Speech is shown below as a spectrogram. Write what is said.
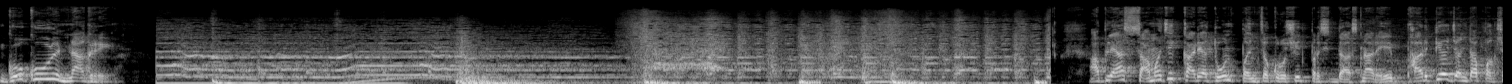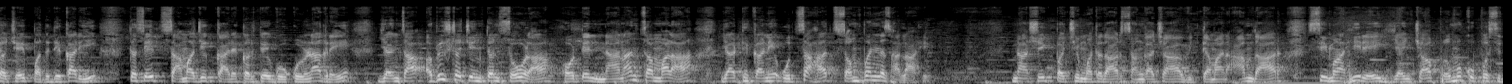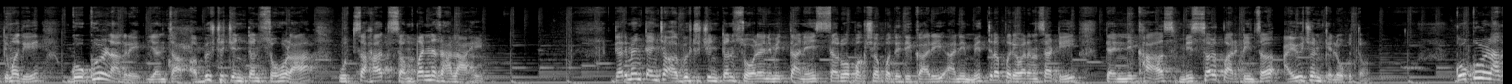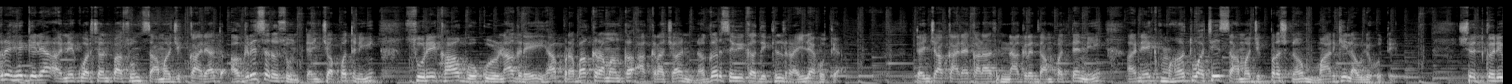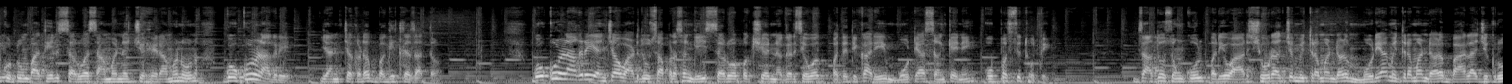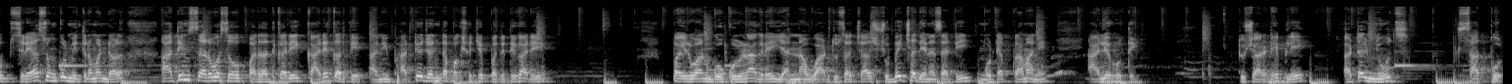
गोकुळ नागरे. आपल्या सामाजिक कार्यातून पंचक्रोशीत प्रसिद्ध असणारे भारतीय जनता पक्षाचे पदाधिकारी तसेच सामाजिक कार्यकर्ते गोकुळ नागरे यांचा अभिष्टचिंतन सोहळा हॉटेल नानांचा मळा या ठिकाणी उत्साहात संपन्न झाला आहे. नाशिक पश्चिम मतदारसंघाच्या विद्यमान आमदार सीमा हिरे यांच्या प्रमुख उपस्थितीमध्ये गोकुळ नागरे यांचा अभिष्टचिंतन सोहळा उत्साहात संपन्न झाला आहे. दरम्यान त्यांच्या अभिष्टचिंतन सोहळ्यानिमित्ताने सर्व पक्ष पदाधिकारी आणि मित्र परिवारांसाठी त्यांनी खास मिसळ पार्टीचं आयोजन केलं होतं. गोकुळ नागरे हे गेल्या अनेक वर्षांपासून सामाजिक कार्यात अग्रेसर असून त्यांच्या पत्नी सुरेखा गोकुळ नागरे ह्या प्रभाग क्रमांक अकराच्या नगरसेविका देखील राहिल्या होत्या. त्यांच्या कार्यकाळात नागरे दाम्पत्यांनी अनेक महत्त्वाचे सामाजिक प्रश्न मार्गी लावले होते. शेतकरी कुटुंबातील सर्वसामान्य चेहरा म्हणून गोकुळ नागरे यांच्याकडे बघितलं जातं. गोकुळ नागरे यांच्या वाढदिवसाप्रसंगी सर्वपक्षीय नगरसेवक पदाधिकारी मोठ्या संख्येने उपस्थित होते. जाधव संकुल परिवार शिवराज्य मित्रमंडळ मोर्या मित्रमंडळ बालाजी ग्रुप श्रेया संकुल मित्रमंडळ आदी सर्व पदाधिकारी कार्यकर्ते आणि भारतीय जनता पक्षाचे पदाधिकारी पैलवान गोकुळ नागरे यांना वाढदिवसाच्या शुभेच्छा देण्यासाठी मोठ्या प्रमाणे आले होते. तुषार ढेपले अटल न्यूज सातपूर.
